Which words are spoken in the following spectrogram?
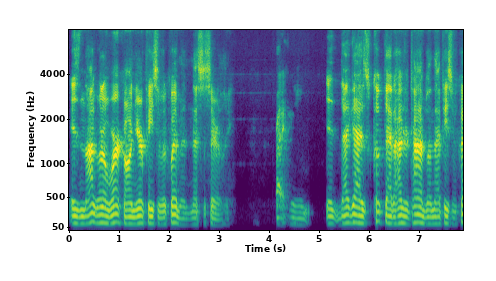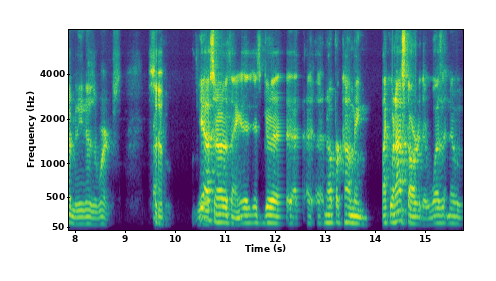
is not going to work on your piece of equipment necessarily. Right. it, that guy's cooked that a hundred times on that piece of equipment. He knows it works. So, right. yeah, that's another thing. It, it's good. Uh, an upper coming. Like when I started, there wasn't no,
